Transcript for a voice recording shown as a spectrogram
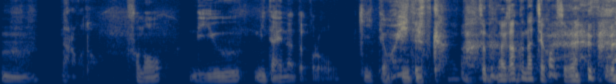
うん。なるほど。その理由みたいなところを聞いてもいいですか？ちょっと長くなっちゃうかもしれないですけど。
